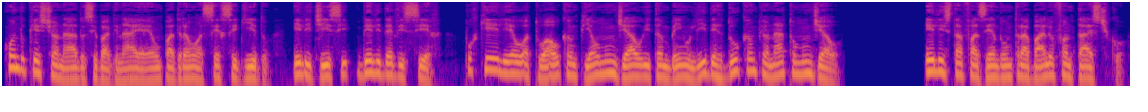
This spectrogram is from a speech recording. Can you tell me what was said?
Quando questionado se Bagnaia é um padrão a ser seguido, ele disse, dele deve ser, porque ele é o atual campeão mundial e também o líder do campeonato mundial. Ele está fazendo um trabalho fantástico,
